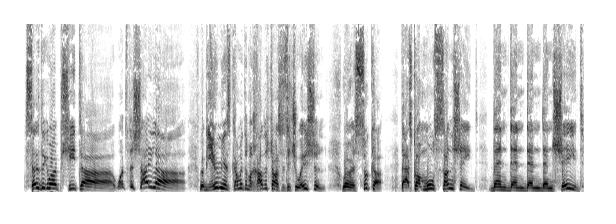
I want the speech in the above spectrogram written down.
Says the Gemara Pshita, what's the shaila? Rabbi Yirmi is coming to Machadash a situation where a sukkah that's got more sunshade than, than, than, than shade,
